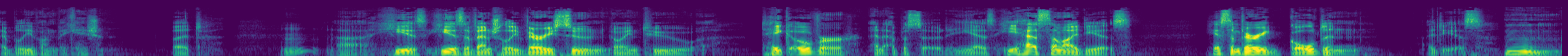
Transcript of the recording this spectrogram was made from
i believe on vacation but Mm. uh, he is he is eventually very soon going to uh, take over an episode he has he has some ideas he has some very golden ideas Hmm.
